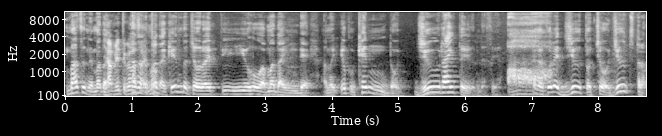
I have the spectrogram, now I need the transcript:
まずねまだやめてくださいまだ剣道将来っていう方はまだいいんであのよく剣道従来というんですよ。だからこれ銃と長銃って言ったら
